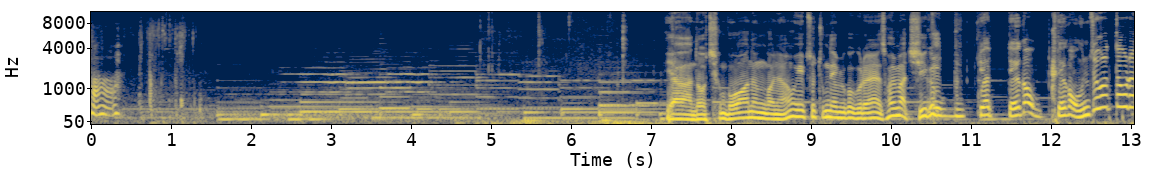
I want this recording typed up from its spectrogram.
야, 야, 너 지금 뭐 하는 거냐? 왜 입술 쭉 내밀고 그래? 설마 지금 야, 내가 내가 언제 그랬다 그래?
